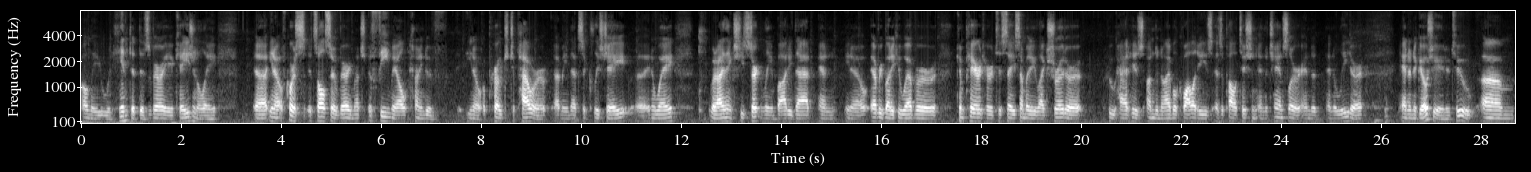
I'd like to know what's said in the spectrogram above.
only would hint at this very occasionally. Uh, you know, of course, it's also very much a female kind of you know approach to power. I mean, that's a cliche uh, in a way but I think she certainly embodied that. And you know, everybody who ever compared her to say somebody like Schroeder, who had his undeniable qualities as a politician and a chancellor and a and a leader and a negotiator too. Um,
